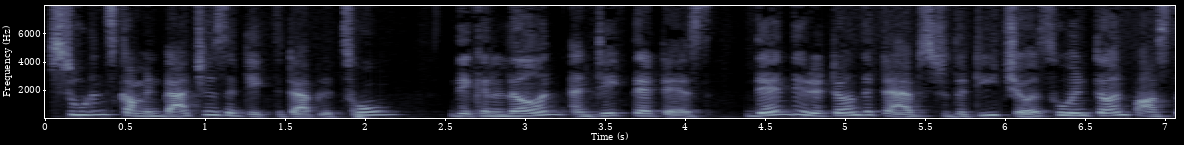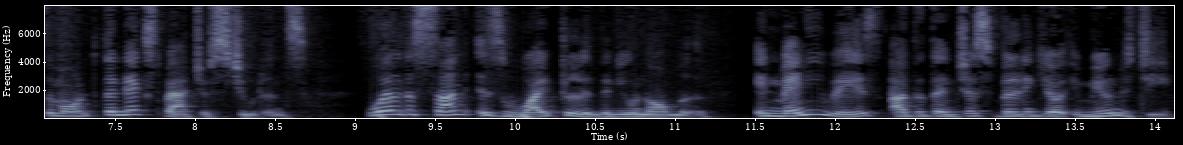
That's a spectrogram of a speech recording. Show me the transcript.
Students come in batches and take the tablets home. They can learn and take their tests then they return the tabs to the teachers, who in turn pass them on to the next batch of students. Well, the sun is vital in the new normal, in many ways other than just building your immunity.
